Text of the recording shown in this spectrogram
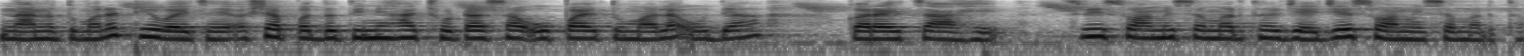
नाणं तुम्हाला ठेवायचं आहे. अशा पद्धतीने हा छोटासा उपाय तुम्हाला उद्या करायचा आहे. श्री स्वामी समर्थ. जय जय स्वामी समर्थ.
